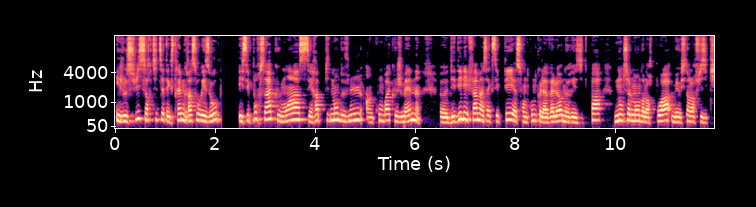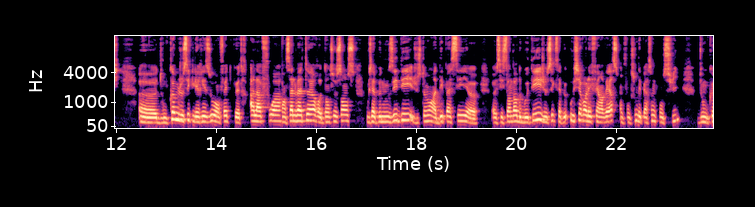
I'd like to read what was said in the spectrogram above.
Et je suis sortie de cet extrême grâce au réseau. Et c'est pour ça que moi, c'est rapidement devenu un combat que je mène, d'aider les femmes à s'accepter et à se rendre compte que la valeur ne réside pas non seulement dans leur poids, mais aussi dans leur physique. Euh, donc comme je sais que les réseaux en fait peut être à la fois un salvateur dans ce sens où ça peut nous aider justement à dépasser euh, euh, ces standards de beauté, je sais que ça peut aussi avoir l'effet inverse en fonction des personnes qu'on suit. Donc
